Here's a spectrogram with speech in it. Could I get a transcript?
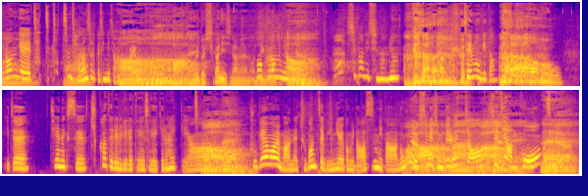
이런 게 차츰차츰 자연스럽게 생기지 않을까요? 아. 아, 우리도 시간이 지나면 언젠가 어, 그럼요. 아. 시간이 지나면? 제목이다. 이제 TNX 축하드릴 일에 대해서 얘기를 할게요. 아, 9개월 만에 두 번째 미니 앨범이 나왔습니다. 너무 와. 열심히 준비를 했죠. 와. 쉬지 네. 않고. 네.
